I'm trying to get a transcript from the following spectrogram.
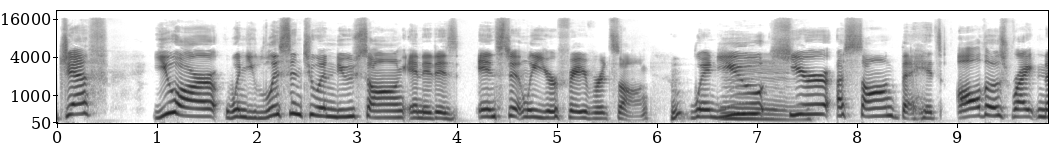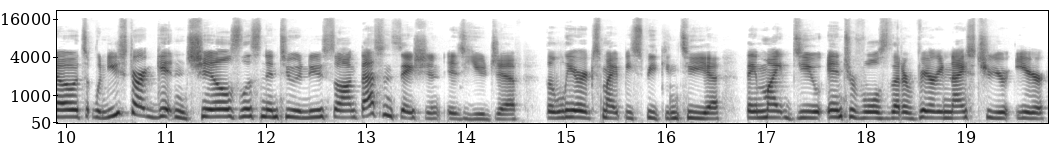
Jeff, you are when you listen to a new song and it is instantly your favorite song. When you Mm. hear a song that hits all those right notes, when you start getting chills listening to a new song, that sensation is you, Jeff. The lyrics might be speaking to you. They might do intervals that are very nice to your ear.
